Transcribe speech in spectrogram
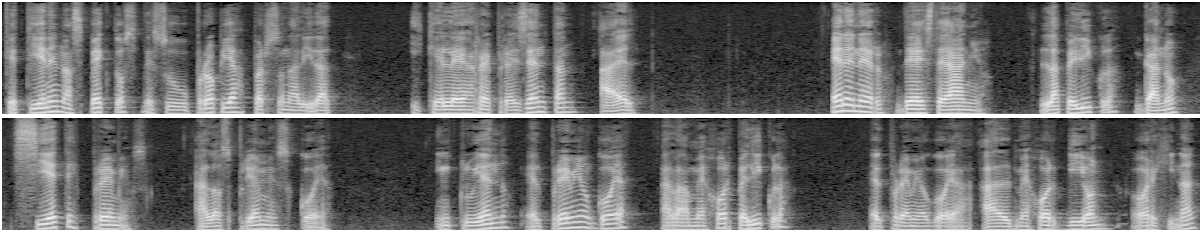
que tienen aspectos de su propia personalidad y que le representan a él. En enero de este año, la película ganó siete premios a los premios Goya, incluyendo el premio Goya a la mejor película, el premio Goya al mejor guion original,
